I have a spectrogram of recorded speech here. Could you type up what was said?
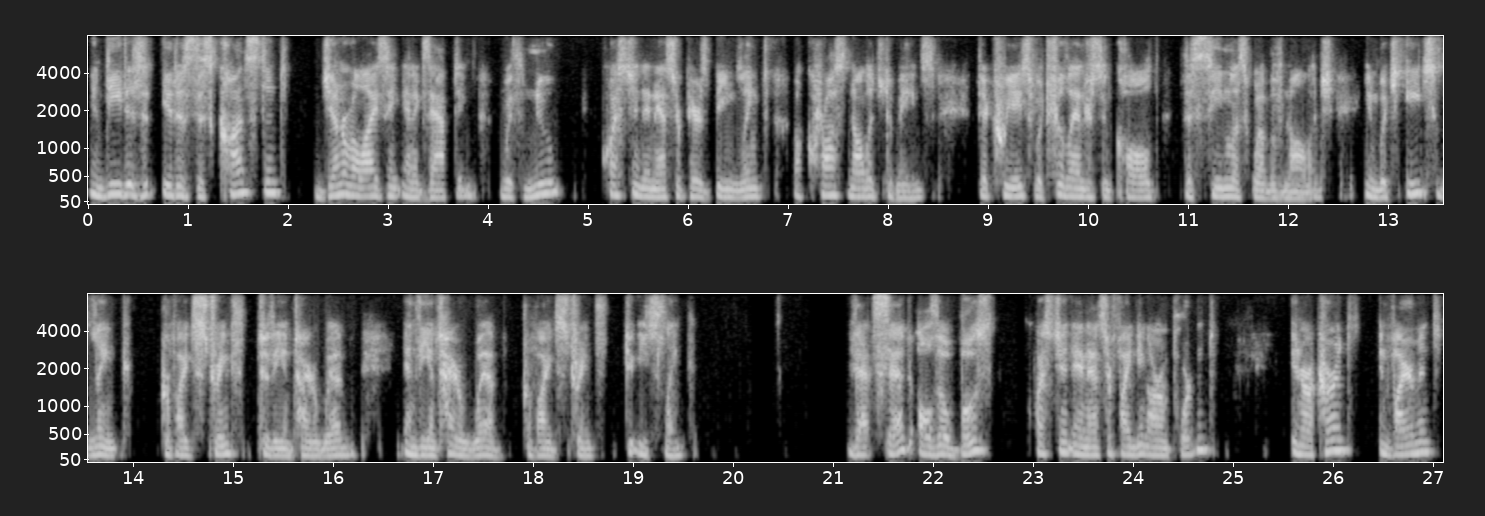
Indeed, it is this constant generalizing and exapting with new question and answer pairs being linked across knowledge domains that creates what Phil Anderson called the seamless web of knowledge, in which each link provides strength to the entire web and the entire web provides strength to each link. That said, although both question and answer finding are important, in our current environment,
